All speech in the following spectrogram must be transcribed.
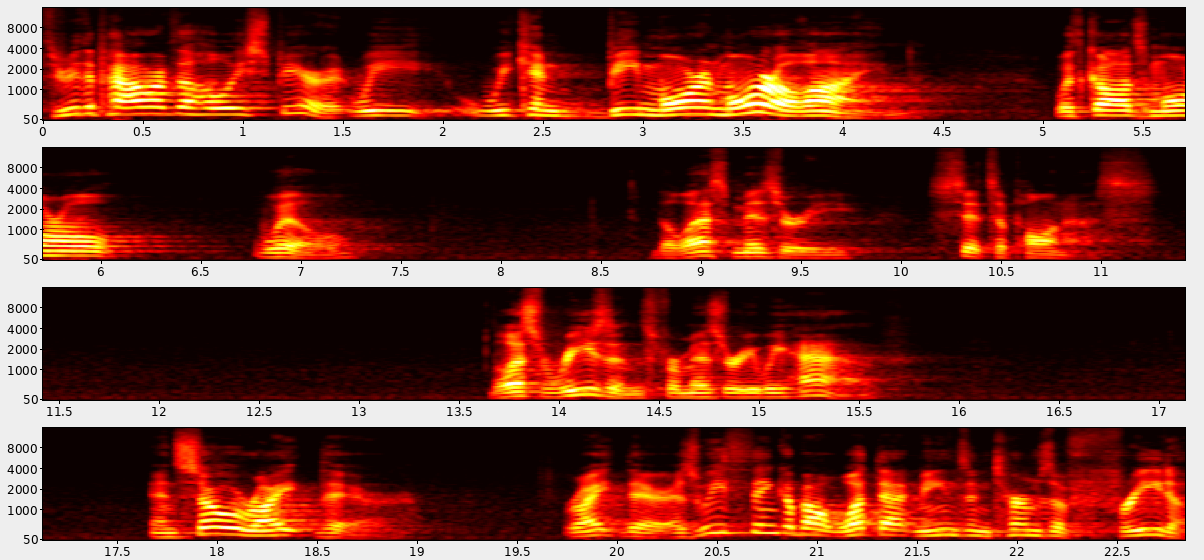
through the power of the Holy Spirit, we, we can be more and more aligned with God's moral will, the less misery sits upon us, the less reasons for misery we have. And so, right there, right there, as we think about what that means in terms of freedom,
